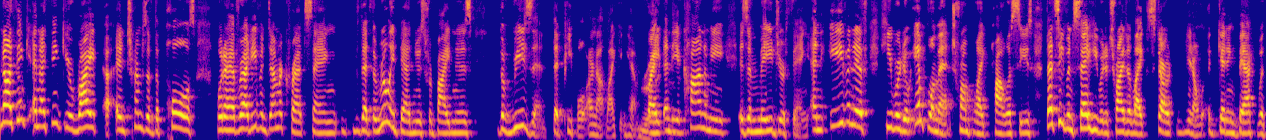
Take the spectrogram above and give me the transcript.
No, I think, and I think you're right uh, in terms of the polls. What I have read, even Democrats saying that the really bad news for Biden is the reason that people are not liking him, right. right. And the economy is a major thing. And even if he were to implement Trump like policies, let's even say he were to try to like start, you know, getting back with,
